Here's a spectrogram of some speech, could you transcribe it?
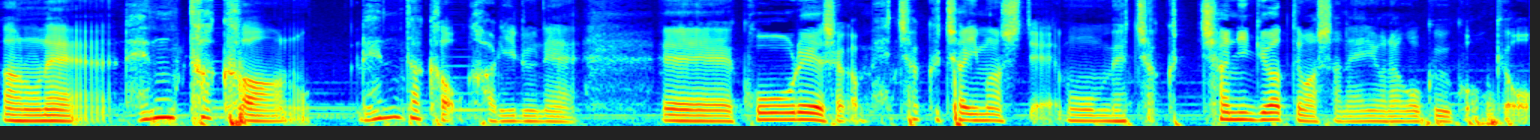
あのね、レンタカーの、レンタカーを借りるね、えー、高齢者がめちゃくちゃいまして、もうめちゃくちゃ賑わってましたね、米子空港、今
